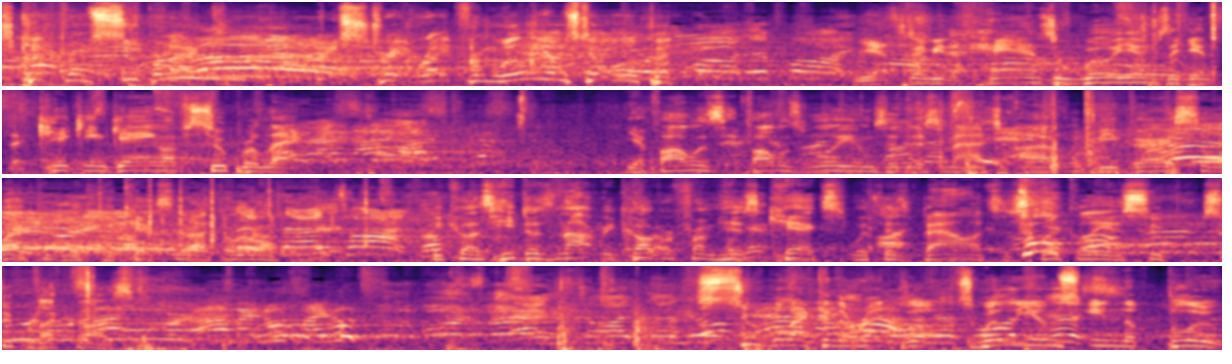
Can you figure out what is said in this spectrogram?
push kick from Superlek. Nice straight right from Williams to open. Yeah, it's going to be the hands of Williams against the kicking game of Superlek. Yeah, if I was if I was Williams in this match, I would be very selective with the kicks that I throw because he does not recover from his kicks with his balance as quickly as Super, Superlek does. Superlek in the red gloves, Williams in the blue.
